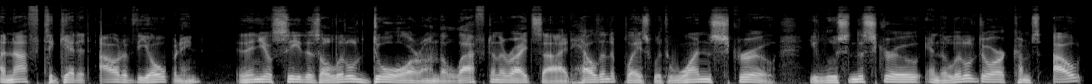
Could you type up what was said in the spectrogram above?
enough to get it out of the opening. And then you'll see there's a little door on the left and the right side held into place with one screw. You loosen the screw, and the little door comes out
